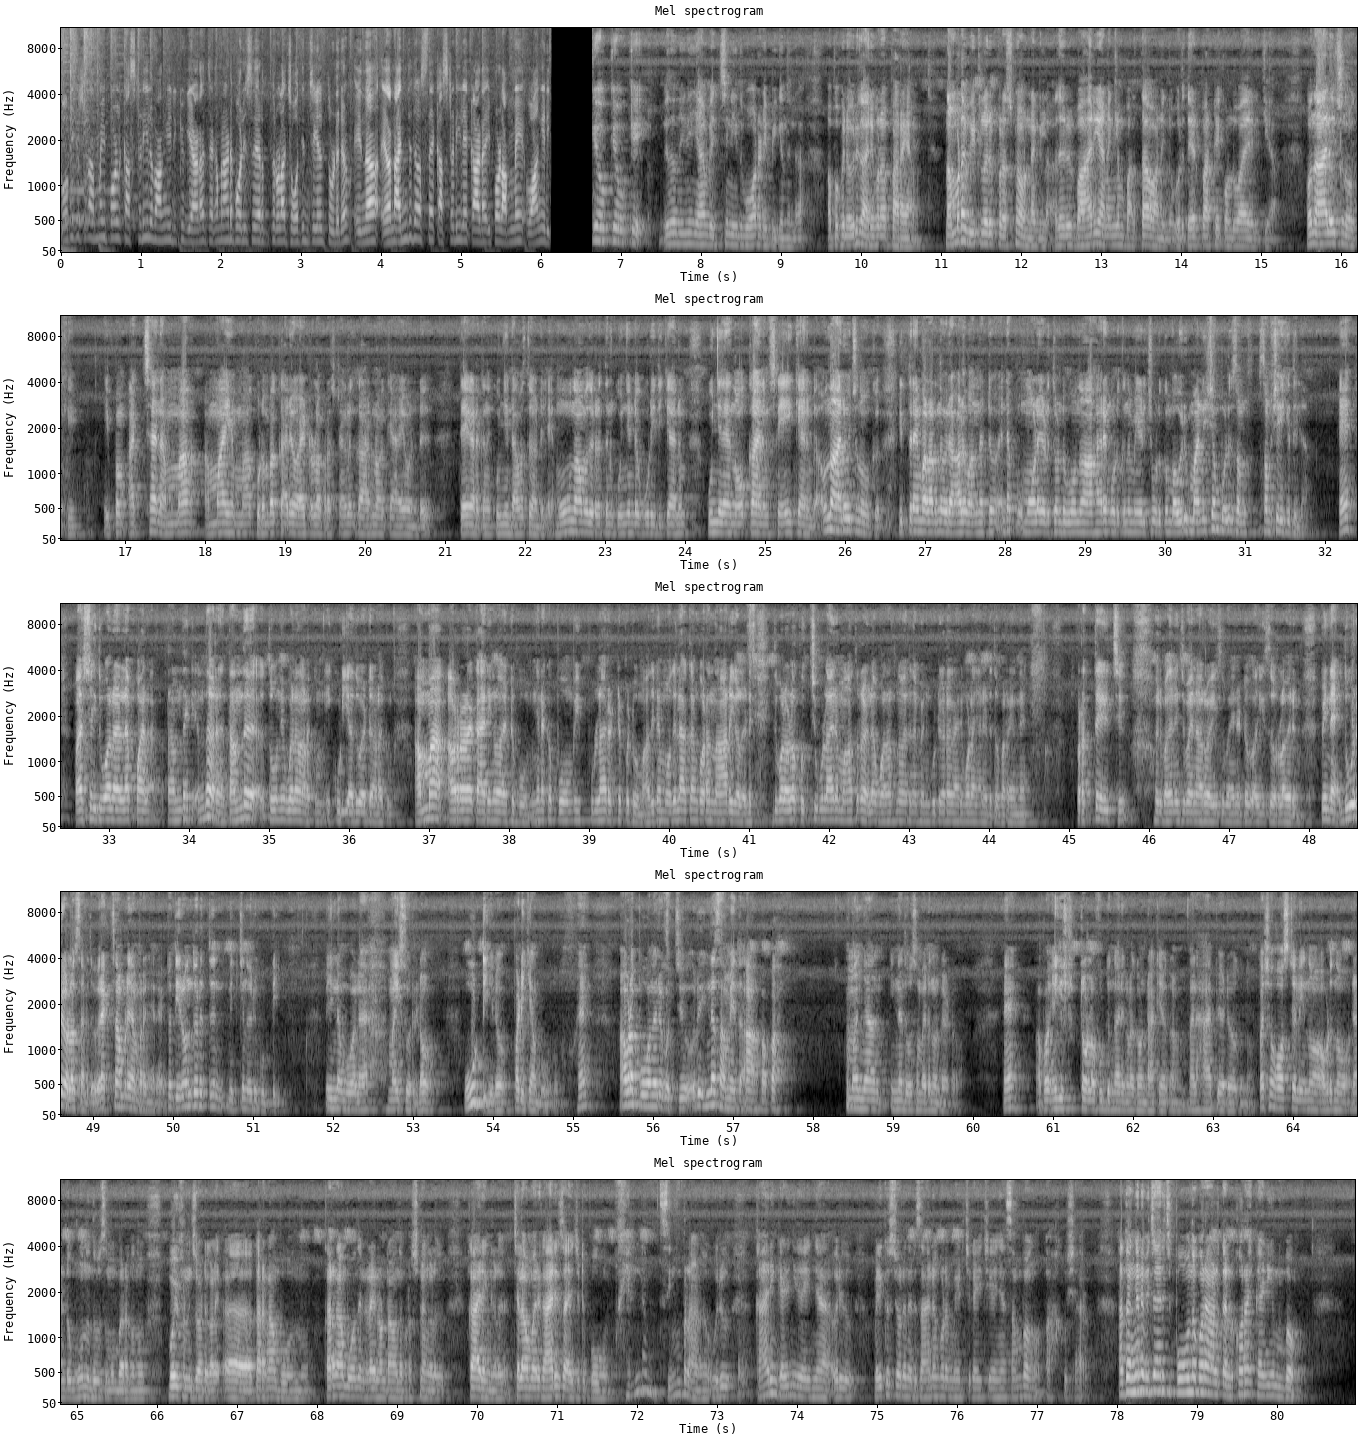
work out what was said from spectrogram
ഗോപികൃഷ്ണൻ അമ്മ ഇപ്പോൾ കസ്റ്റഡിയിൽ വാങ്ങിയിരിക്കുകയാണ്. ചെങ്ങമനാട് പോലീസ് നേതൃത്വത്തിലുള്ള ചോദ്യം ചെയ്യൽ തുടരും. ഇന്ന് ഏതാണ്ട് അഞ്ച് ദിവസത്തെ കസ്റ്റഡിയിലേക്കാണ് ഇപ്പോൾ അമ്മയെ വാങ്ങിയിരിക്കുന്നത്. Okay okay okay. ഇതൊന്നും ഇനി ഞാൻ വെച്ച് ഇനി ഇത് ബോറടിപ്പിക്കുന്നില്ല അപ്പോൾ പിന്നെ ഒരു കാര്യം കൂടെ പറയാം. നമ്മുടെ വീട്ടിലൊരു പ്രശ്നം ഉണ്ടെങ്കിൽ അതൊരു ഭാര്യയാണെങ്കിലും ഭർത്താവാണെങ്കിലും ഒരു തേർഡ് പാർട്ടിയെ കൊണ്ടുപോകാതിരിക്കുക. ഒന്ന് ആലോചിച്ച് നോക്കി. ഇപ്പം അച്ഛൻ അമ്മ അമ്മായിയമ്മ കുടുംബക്കാരുമായിട്ടുള്ള പ്രശ്നങ്ങളും കാരണമൊക്കെ ആയതുകൊണ്ട് തേ കിടക്കുന്ന. കുഞ്ഞിന്റെ അവസ്ഥ കണ്ടില്ലേ? മൂന്നാമതൊരത്തിന് കുഞ്ഞിന്റെ കൂടെ ഇരിക്കാനും കുഞ്ഞിനെ നോക്കാനും സ്നേഹിക്കാനും. ഒന്ന് ആലോചിച്ച് നോക്ക്. ഇത്രയും വളർന്ന ഒരാൾ വന്നിട്ട് എന്റെ മോളെ എടുത്തുകൊണ്ട് പോകുന്നു ആഹാരം കൊടുക്കുന്നു മേടിച്ചു കൊടുക്കുമ്പോൾ ഒരു മനുഷ്യൻ പോലും സംശയിക്കത്തില്ല. ഏഹ് പക്ഷേ ഇതുപോലെയല്ല പല തന്ത എന്താ പറയുക തന്ത തോന്നിയ പോലെ നടക്കും ഈ കുടി അതുമായിട്ട് നടക്കും. അമ്മ അവരുടെ കാര്യങ്ങളായിട്ട് പോകും ഇങ്ങനെയൊക്കെ പോകുമ്പോൾ ഈ പിള്ളേർ ഒറ്റപ്പെട്ടു പോകും. അതിനെ മുതലാക്കാൻ കുറേ നാറുകളുണ്ട് ഇതുപോലെയുള്ള കൊച്ചു പിള്ളേർ മാത്രമല്ല വളർന്നു വരുന്ന പെൺകുട്ടിയുടെ കാര്യം കൂടെ ഞാൻ എടുത്ത് പറയുന്നത് പ്രത്യേകിച്ച് ഒരു പതിനഞ്ച് പതിനാറ് വയസ്സ് പതിനെട്ട് വയസ്സുള്ളവരും പിന്നെ ദൂരെയുള്ള സ്ഥലത്ത് ഒരു എക്സാമ്പിൾ ഞാൻ പറഞ്ഞുതരാം. ഇപ്പോൾ തിരുവനന്തപുരത്ത് നിൽക്കുന്ന ഒരു കുട്ടി പിന്നെ പോലെ മൈസൂരിലോ ഊട്ടിയിലോ പഠിക്കാൻ പോകുന്നു. ഏഹ് അവിടെ പോകുന്നൊരു കൊച്ചു ഒരു ഇന്ന സമയത്ത് ആ പപ്പ അമ്മ ഞാൻ ഇന്ന ദിവസം വരുന്നുണ്ട് കേട്ടോ. ഏഹ് അപ്പോൾ എനിക്ക് ഇഷ്ടമുള്ള ഫുഡും കാര്യങ്ങളൊക്കെ ഉണ്ടാക്കി വെക്കണം. നല്ല ഹാപ്പി ആയിട്ട് വെക്കുന്നു. പക്ഷേ ഹോസ്റ്റലിൽ നിന്നോ അവിടുന്ന് രണ്ട് മൂന്ന് ദിവസം മുമ്പ് ഇറങ്ങുന്നു. ബോയ് ഫ്രണ്ട്സുമായിട്ട് കളി കറങ്ങാൻ പോകുന്നു. കറങ്ങാൻ പോകുന്നതിനിടയിൽ ഉണ്ടാകുന്ന പ്രശ്നങ്ങൾ കാര്യങ്ങൾ ചിലവന്മാർ കാര്യം സഹായിച്ചിട്ട് പോകും. എല്ലാം സിമ്പിളാണ് ഒരു കാര്യം കഴിഞ്ഞ് കഴിഞ്ഞാൽ ഒരു മെഡിക്കൽ സ്റ്റോറിൽ നിന്ന് ഒരു സാധനം കൂടെ മേടിച്ച് കഴിച്ച് കഴിഞ്ഞാൽ സംഭവം ആ ഉഷാർ അതങ്ങനെ വിചാരിച്ച് പോകുന്ന കുറേ ആൾക്കാരുണ്ട്. കുറേ കഴിയുമ്പം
